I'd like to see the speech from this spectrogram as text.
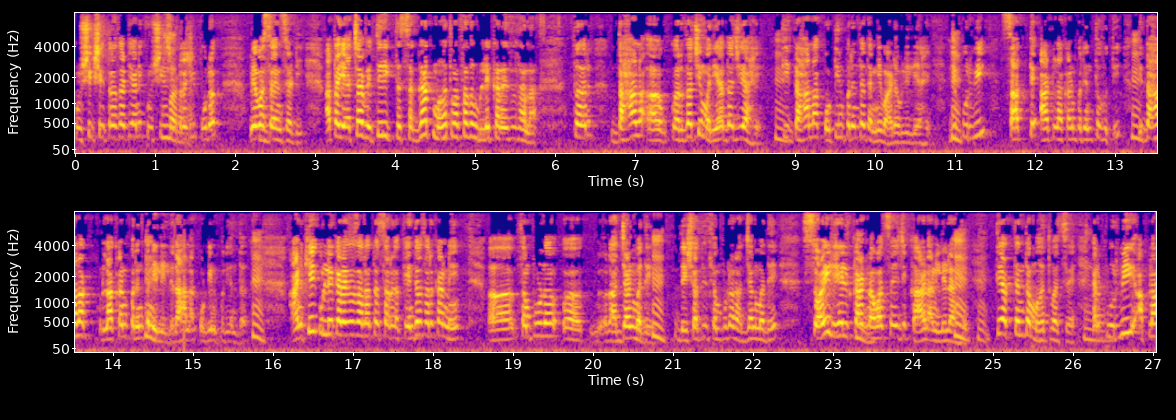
कृषी क्षेत्रासाठी आणि कृषी क्षेत्राशी पूरक व्यवसायांसाठी. आता याच्या व्यतिरिक्त सगळ्यात महत्त्वाचा जर उल्लेख करायचा झाला तर दहा कर्जाची मर्यादा जी आहे ती दहा लाख कोटींपर्यंत त्यांनी वाढवलेली आहे. ती पूर्वी सात ते आठ लाखांपर्यंत होती. ती दहा लाख लाखांपर्यंत नेलेली दहा लाख कोटींपर्यंत. आणखी एक उल्लेख करायचा झाला तर केंद्र सरकारने अ, संपूर्ण राज्यांमध्ये देशातील संपूर्ण राज्यांमध्ये सॉइल हेल्थ कार्ड नावाचं जे कार्ड आणलेलं आहे ते अत्यंत महत्वाचं आहे. कारण पूर्वी आपला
